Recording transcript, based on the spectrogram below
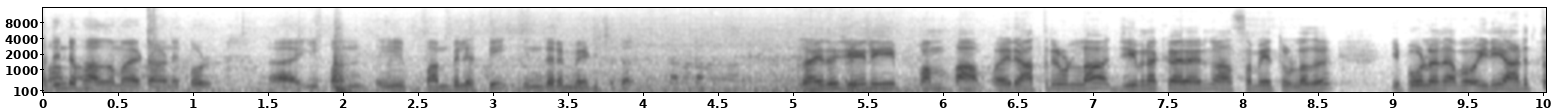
അതിന്റെ ഭാഗമായിട്ടാണ് ഇപ്പോൾ ഈ ഈ പമ്പിലെത്തി ഇന്ധനം മേടിച്ചത്. അതായത് ജയിൻ ഈ പമ്പ് രാത്രിയുള്ള ജീവനക്കാരായിരുന്നു ആ സമയത്തുള്ളത്. ഇപ്പോൾ അപ്പോൾ ഇനി അടുത്ത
